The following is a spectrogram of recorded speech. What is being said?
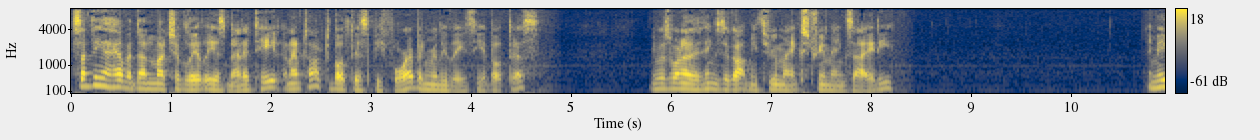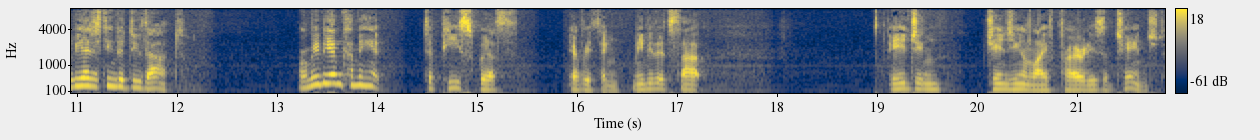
something I haven't done much of lately is meditate. And I've talked about this before. I've been really lazy about this. It was one of the things that got me through my extreme anxiety. And maybe I just need to do that. Or maybe I'm coming to peace with everything. Maybe it's that aging, changing in life, priorities have changed.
